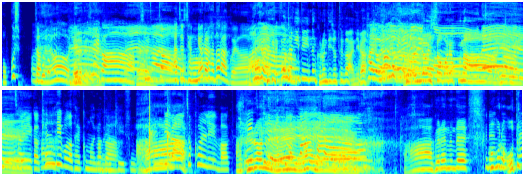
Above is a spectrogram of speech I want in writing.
먹고 싶잖아요. 네네. 냄새가 네. 진짜 아주 장렬을 하더라고요. 아, 그래가지고 그게 포장이 돼 있는 그런 디저트가 아니라 다 열려 있어요. 열려 있어 버렸구나. 예, 예, 예. 저희가 캔디보다 달콤하게 막 맞아. 이렇게 있으니까 아. 캔디랑 초콜릿 막 아, 그렇네. 예, 예. 아. 아, 그랬는데 그거를 어떻게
